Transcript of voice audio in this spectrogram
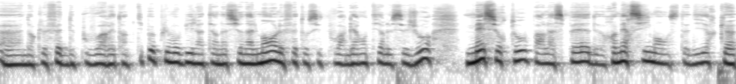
Euh, donc le fait de pouvoir être un petit peu plus mobile internationalement, le fait aussi de pouvoir garantir le séjour, mais surtout par l'aspect de remerciement, c'est-à-dire que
